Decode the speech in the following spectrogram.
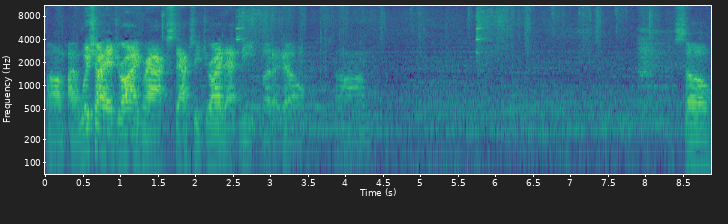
Um, I wish I had drying racks to actually dry that meat, but I don't. Um, so,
